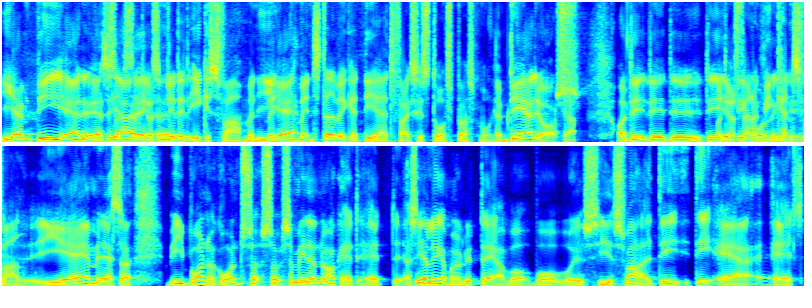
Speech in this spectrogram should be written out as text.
Jamen, det er det. Altså, Så, jeg, så det er jo sådan lidt et ikke-svar, men, Ja. men, men stadigvæk, at det er et, faktisk et stort spørgsmål. Jamen, det er det også. Ja. Og det, det, det, det, Og det er også fair nok, vi kan svaret. Ja, men altså, i bund og grund, så, så, så mener jeg nok, at, at altså, jeg lægger mig jo lidt der, hvor, hvor, hvor jeg siger, at svaret, det, det er, at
